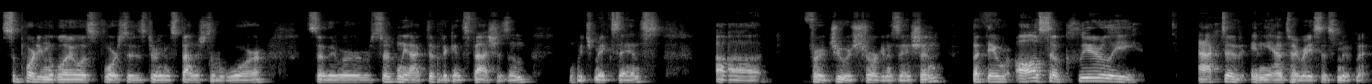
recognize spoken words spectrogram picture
supporting the loyalist forces during the Spanish Civil War. So they were certainly active against fascism, which makes sense uh, for a Jewish organization. But they were also clearly active in the anti-racist movement,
